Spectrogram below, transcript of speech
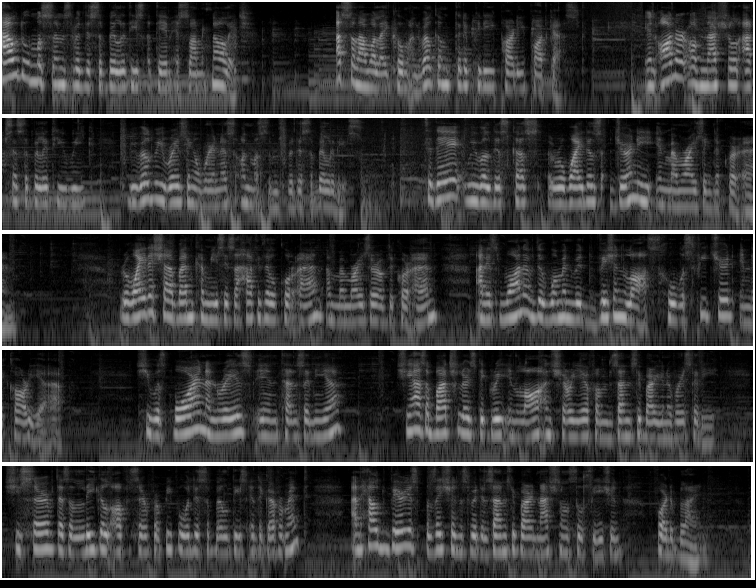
How do Muslims with disabilities attain Islamic knowledge? Assalamu alaikum and welcome to the PD Party podcast. In honor of National Accessibility Week, we will be raising awareness on Muslims with disabilities. Today, we will discuss Ruwaida's journey in memorizing the Quran. Ruwaida Shaban Kamis is a Hafiz al Quran, a memorizer of the Quran, and is one of the women with vision loss who was featured in the Qariah app. She was born and raised in Tanzania. She has a bachelor's degree in law and Sharia from Zanzibar University. She served as a legal officer for people with disabilities in the government and held various positions with the Zanzibar National Association for the Blind.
